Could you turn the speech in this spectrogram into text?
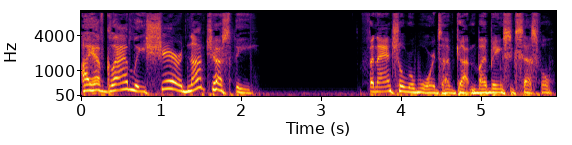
I have gladly shared not just the financial rewards I've gotten by being successful,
